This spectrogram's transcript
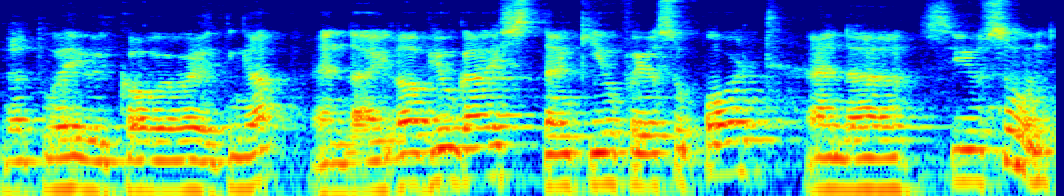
that way we cover everything up. And I love you guys. Thank you for your support. And uh, see you soon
